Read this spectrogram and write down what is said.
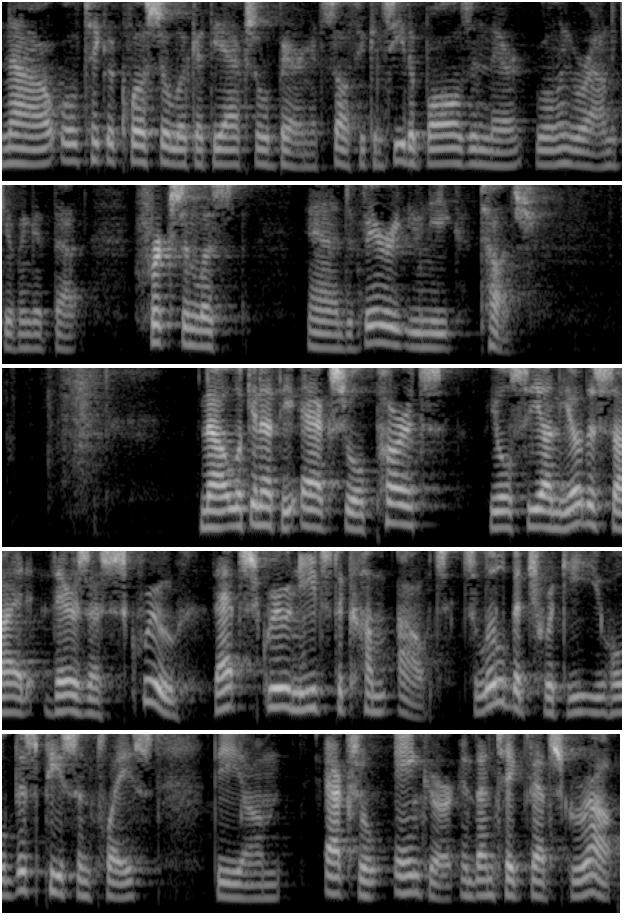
Now we'll take a closer look at the actual bearing itself. You can see the balls in there rolling around, giving it that frictionless and very unique touch. Now looking at the actual parts, you'll see on the other side there's a screw. That screw needs to come out. It's a little bit tricky. You hold this piece in place, the um, actual anchor, and then take that screw out.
